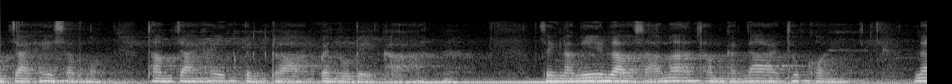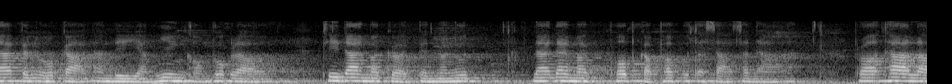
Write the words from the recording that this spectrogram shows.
ำใจให้สงบทำใจให้เป็นกลางเป็นอุเบกขา สิ่งเหล่านี้เราสามารถทำกันได้ทุกคน และเป็นโอกาสอันดีอย่างยิ่งของพวกเราที่ได้มาเกิดเป็นมนุษย์ และได้มาพบกับพระพุทธศาสนา เพราะถ้าเรา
